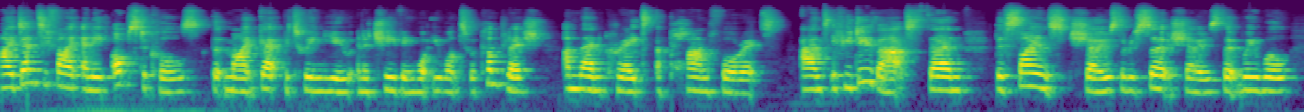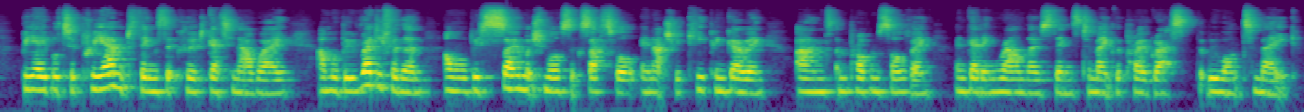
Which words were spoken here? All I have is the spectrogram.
Identify any obstacles that might get between you and achieving what you want to accomplish, and then create a plan for it. And if you do that, then the science shows, the research shows that we will be able to preempt things that could get in our way and we'll be ready for them and we'll be so much more successful in actually keeping going and, and problem solving and getting around those things to make the progress that we want to make.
